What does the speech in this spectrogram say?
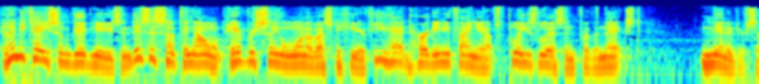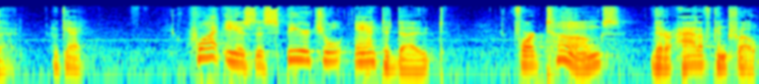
And let me tell you some good news, and this is something I want every single one of us to hear. If you hadn't heard anything else, please listen for the next minute or so. Okay? What is the spiritual antidote for tongues that are out of control?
